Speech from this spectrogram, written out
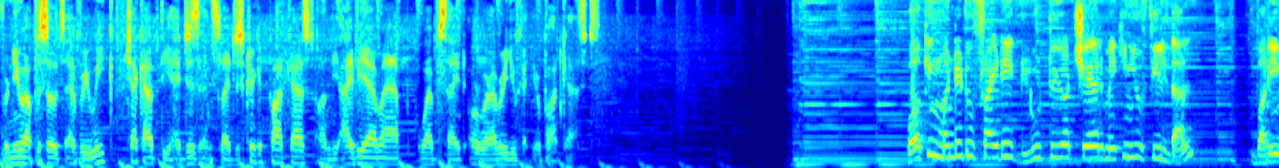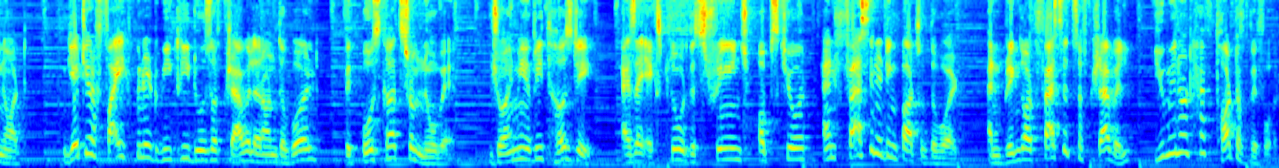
For new episodes every week, check out the Edges and Sledges Cricket Podcast on the IVM app, website, or wherever you get your podcasts. Working Monday to Friday glued to your chair making you feel dull? Worry not. Get your 5 minute weekly dose of travel around the world with postcards from nowhere. Join me every Thursday as I explore the strange, obscure, and fascinating parts of the world and bring out facets of travel you may not have thought of before.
